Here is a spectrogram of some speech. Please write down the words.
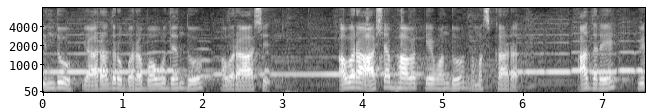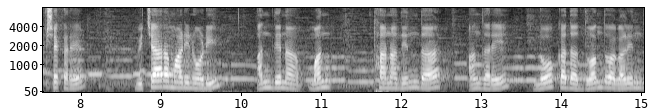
ಇಂದು ಯಾರಾದರೂ ಬರಬಹುದೆಂದು ಅವರ ಆಸೆ. ಅವರ ಆಶಾಭಾವಕ್ಕೆ ಒಂದು ನಮಸ್ಕಾರ. ಆದರೆ ವೀಕ್ಷಕರೇ, ವಿಚಾರ ಮಾಡಿ ನೋಡಿ, ಅಂದಿನ ಮಂಥನದಿಂದ ಅಂದರೆ ಲೋಕದ ದ್ವಂದ್ವಗಳಿಂದ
